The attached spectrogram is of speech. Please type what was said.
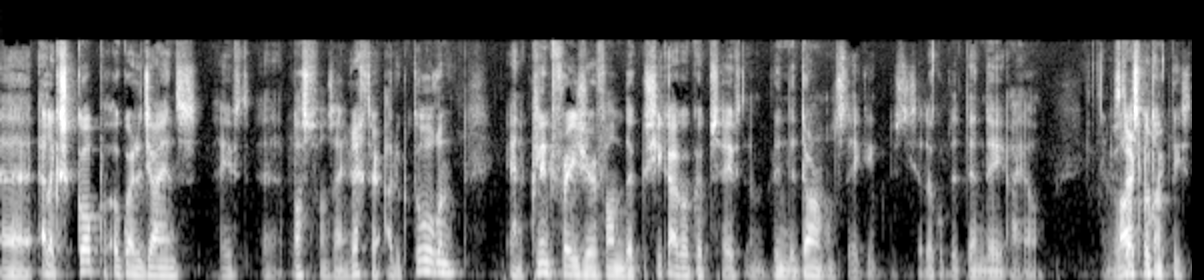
Eh, Alex Cobb, ook bij de Giants, heeft eh, last van zijn rechter adductoren. En Clint Frazier van de Chicago Cubs heeft een blinde darmontsteking. Dus die staat ook op de 10-day IL. En last but not least...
